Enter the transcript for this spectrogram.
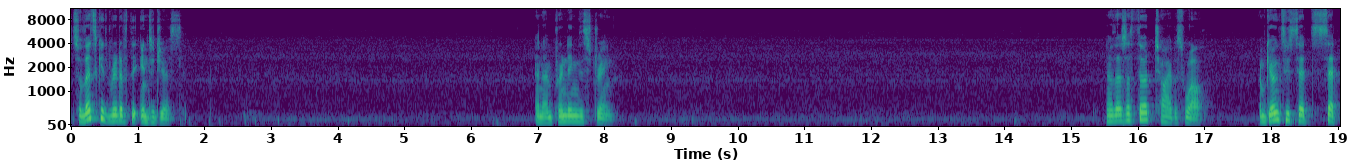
So let's get rid of the integers and I'm printing the string. Now there's a third type as well. I'm going to set set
